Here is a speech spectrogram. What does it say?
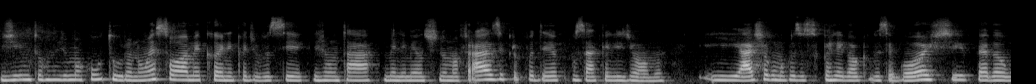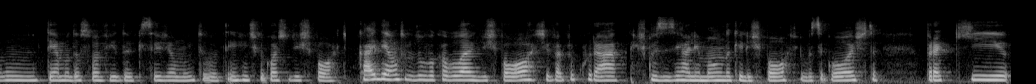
gira em torno de uma cultura, não é só a mecânica de você juntar elementos numa frase para poder usar aquele idioma. E acha alguma coisa super legal que você goste, pega algum tema da sua vida que seja muito. Tem gente que gosta de esporte. Cai dentro do vocabulário de esporte, vai procurar as coisas em alemão daquele esporte que você gosta, para que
